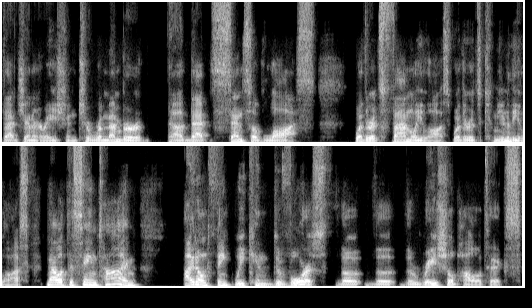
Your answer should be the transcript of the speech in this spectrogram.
that generation, to remember uh, that sense of loss, whether it's family loss, whether it's community loss. Now, at the same time, I don't think we can divorce the the the racial politics,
